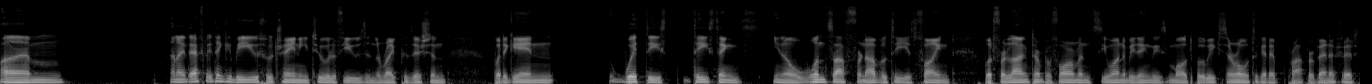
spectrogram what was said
um, and I definitely think it'd be a useful training tool if used in the right position. But again, with these these things, you know, once off for novelty is fine, but for long term performance, you want to be doing these multiple weeks in a row to get a proper benefit.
